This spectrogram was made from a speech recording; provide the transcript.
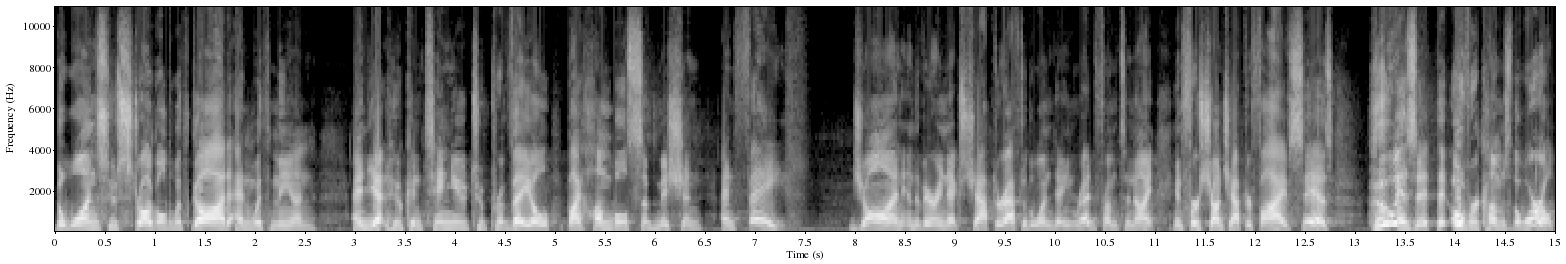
the ones who struggled with God and with men, and yet who continue to prevail by humble submission and faith. John, in the very next chapter after the one Dane read from tonight, in 1 John chapter 5, says, Who is it that overcomes the world?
